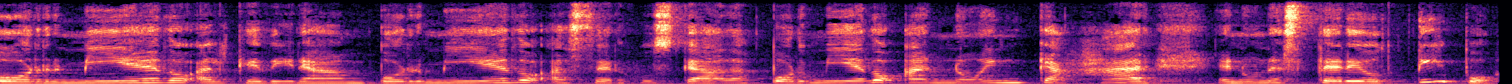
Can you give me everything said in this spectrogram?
por miedo al que dirán, por miedo a ser juzgadas, por miedo a no encajar en un estereotipo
